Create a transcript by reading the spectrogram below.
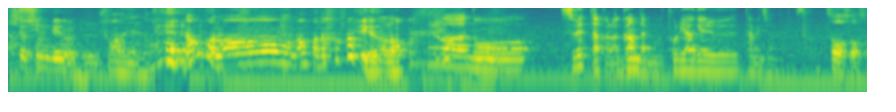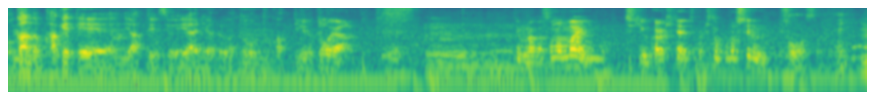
人死んでるのに。うん。そうだねなん。なんかなーなんかなーっていうそのそれはあのスレッターからガンダムを取り上げるためじゃないですかそうそうそうガンダムかけてやってるんですよ、エアリアルはどうとかっていう決闘やってねうーん。でもなんかその前にも地球から来たやつが人殺してるんでそうですよねうん。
